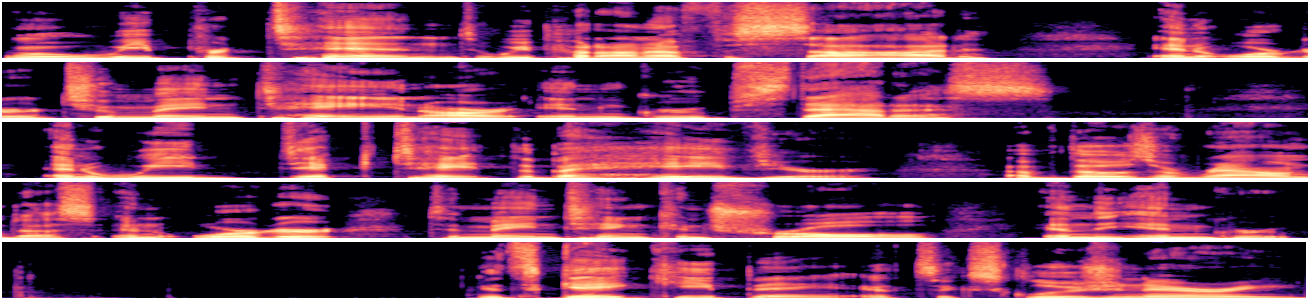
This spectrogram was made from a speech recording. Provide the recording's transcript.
We pretend, we put on a facade in order to maintain our in group status and we dictate the behavior of those around us in order to maintain control in the in group. It's gatekeeping, it's exclusionary,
